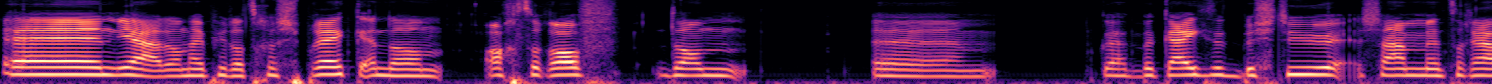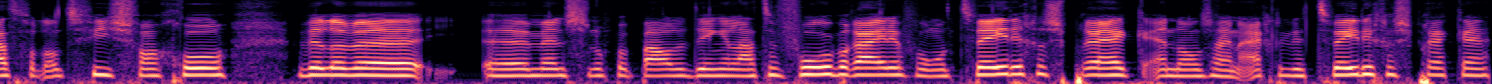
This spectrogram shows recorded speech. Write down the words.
En ja, dan heb je dat gesprek en dan achteraf dan um, bekijkt het bestuur samen met de Raad van Advies van goh, willen we uh, mensen nog bepaalde dingen laten voorbereiden voor een tweede gesprek. En dan zijn eigenlijk de tweede gesprekken.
